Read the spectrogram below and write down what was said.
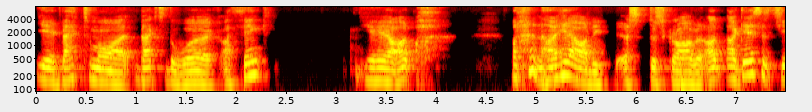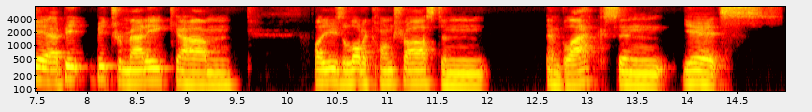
yeah, back to my back to the work. I think yeah, I, I don't know how I'd describe it. I, I guess it's yeah a bit bit dramatic. Um, I use a lot of contrast and and blacks, and yeah, it's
